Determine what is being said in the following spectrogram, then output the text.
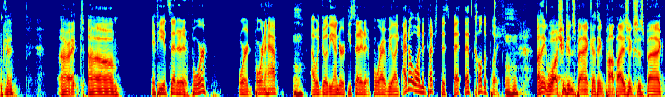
Okay. All right. Um, If he had said it at four or at four and a half, I would go the under. If you said it at four, I would be like, I don't want to touch this bet. That's called a push. I think Washington's back. I think Pop Isaacs is back.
